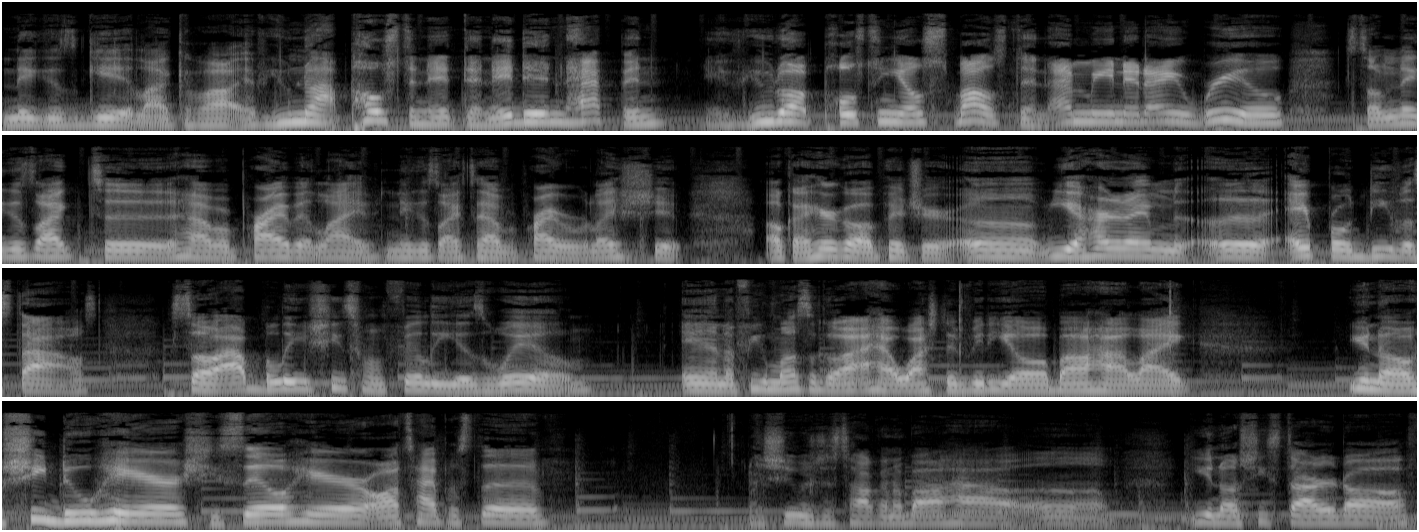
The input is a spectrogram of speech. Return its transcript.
niggas get. Like if I if you not posting it, then it didn't happen. If you not posting your spouse, then I mean it ain't real. Some niggas like to have a private life. Niggas like to have a private relationship. Okay, here go a picture. Um, yeah, her name is uh, April Diva Styles. So I believe she's from Philly as well. And a few months ago, I had watched a video about how like, you know, she do hair, she sell hair, all type of stuff. And she was just talking about how, um, you know, she started off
